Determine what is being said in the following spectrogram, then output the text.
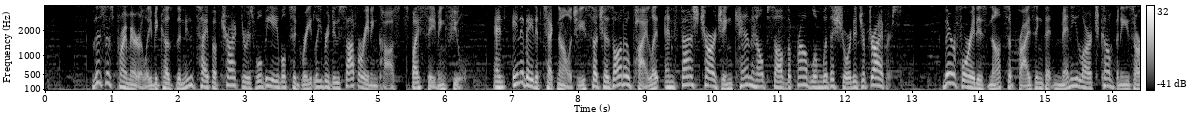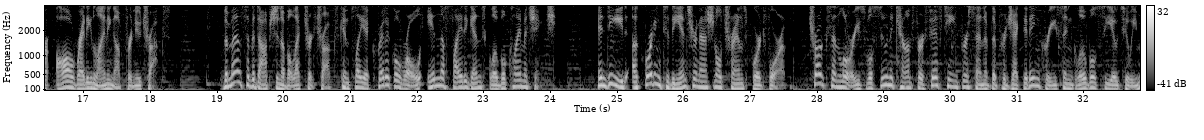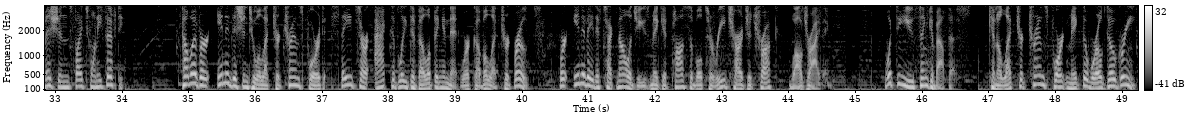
This is primarily because the new type of tractors will be able to greatly reduce operating costs by saving fuel and innovative technologies such as autopilot and fast charging can help solve the problem with a shortage of drivers. Therefore, it is not surprising that many large companies are already lining up for new trucks. The massive adoption of electric trucks can play a critical role in the fight against global climate change. Indeed, according to the International Transport Forum, trucks and lorries will soon account for 15% of the projected increase in global CO2 emissions by 2050. However, in addition to electric transport, states are actively developing a network of electric roads, where innovative technologies make it possible to recharge a truck while driving. What do you think about this? Can electric transport make the world go green?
